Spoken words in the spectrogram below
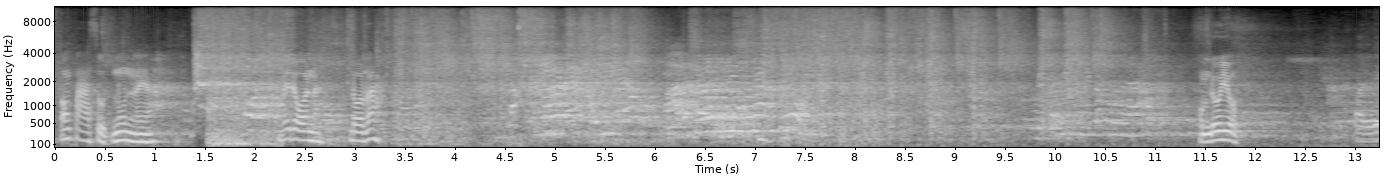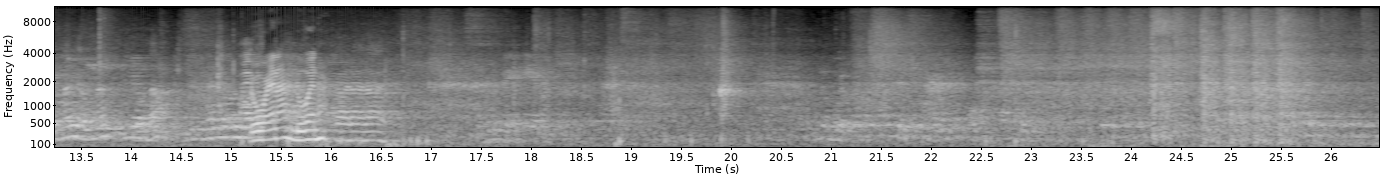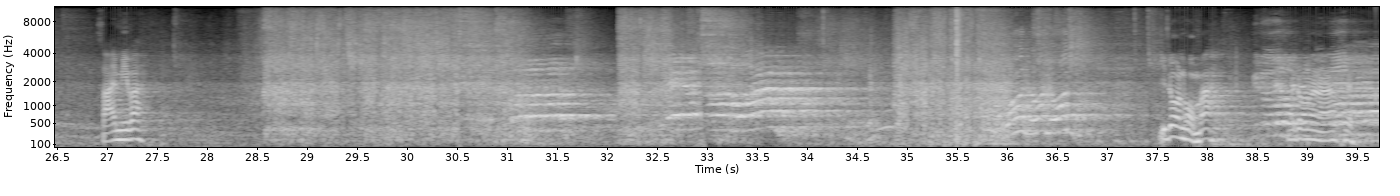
ต้องปาสุดนุ่นเลยนะ ไม่โดนนะโดนปะ ผมดูอยู่ ไปเลยนะอยู่นะอยู่นะดูไว้นะ ดูไว้นะ ได้ได้ได้ซ้ายมีปะโดนโดนโดนยี่โดนผมปะไม่โดนเลยนะโอเค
